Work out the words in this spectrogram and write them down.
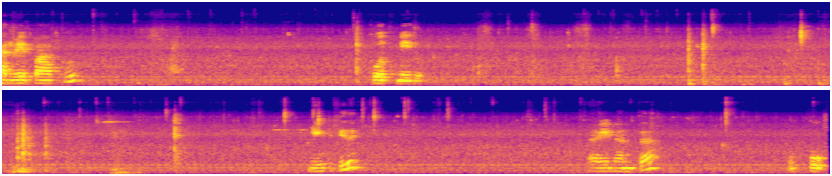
కరివేపాకు కొత్తిమీర. వీటికి తగినంత ఉప్పు.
